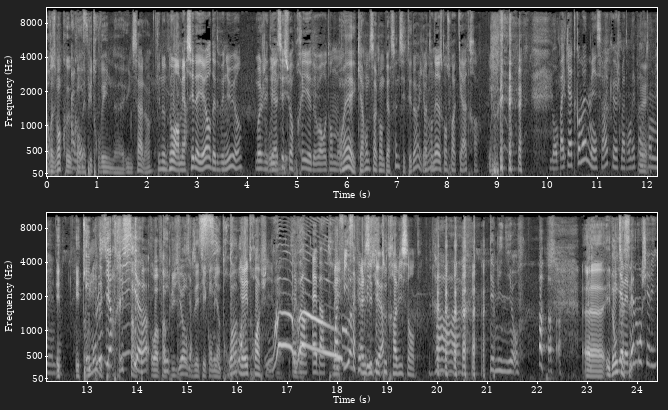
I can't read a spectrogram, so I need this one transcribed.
Heureusement qu'on a pu trouver une, une salle. Hein. Que nous tenons à remercier d'ailleurs d'être venus. Hein. Moi j'étais Oui, assez surpris de voir autant de monde. Ouais, 40-50 personnes, c'était dingue. Je hein. m'attendais à ce qu'on soit 4. Non, pas 4 quand même, mais c'est vrai que je m'attendais pas à Ouais. autant de monde. Et, et tout Et le monde était très filles. sympa. Oh, enfin, plusieurs, plusieurs- vous étiez combien Trois Il y avait 3 filles. Eh ben, eh ben, trois Mais filles, ça fait Elles plusieurs. étaient toutes ravissantes. Ah, t'es mignon. Euh, Et donc, Il y ça avait même mon chéri.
